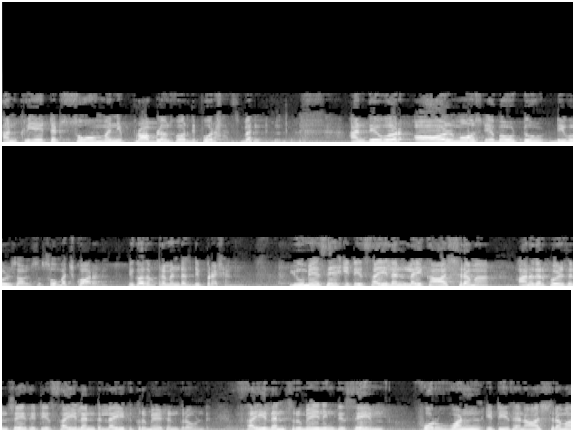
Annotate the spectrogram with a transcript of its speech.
and created so many problems for the poor husband. and they were almost about to divorce also. So much quarrel because of tremendous depression. You may say it is silent like ashrama. Another person says it is silent like cremation ground. Silence remaining the same. For one it is an ashrama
